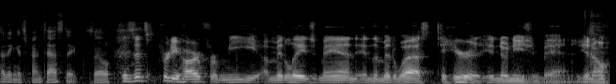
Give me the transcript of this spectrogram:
I think it's fantastic. So, Because it's pretty hard for me, a middle-aged man in the Midwest, to hear an Indonesian band. You know,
